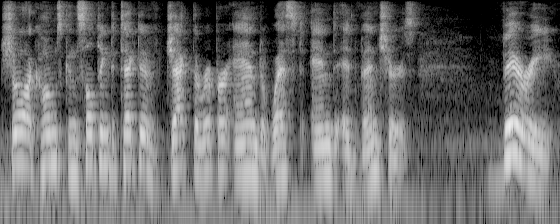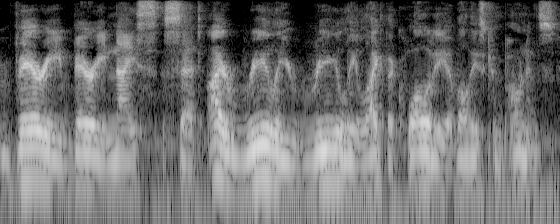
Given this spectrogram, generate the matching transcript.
Sherlock Holmes Consulting Detective, Jack the Ripper, and West End Adventures. Very, very, very nice set. I really, really like the quality of all these components.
